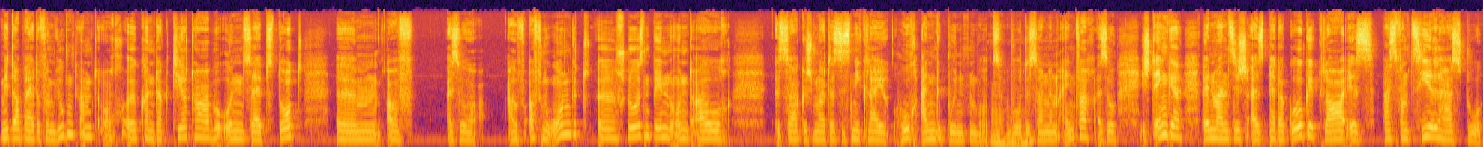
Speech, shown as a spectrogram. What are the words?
Mitarbeiter vom Jugendamt auch äh, kontaktiert habe und selbst dort ähm, auf, also auf offene Ohren gestoßen bin und auch sage ich mal, dass es nie gleich hoch angebunden wird, mhm. wurde, sondern einfach, also ich denke, wenn man sich als Pädagoge klar ist, was für ein Ziel hast du,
